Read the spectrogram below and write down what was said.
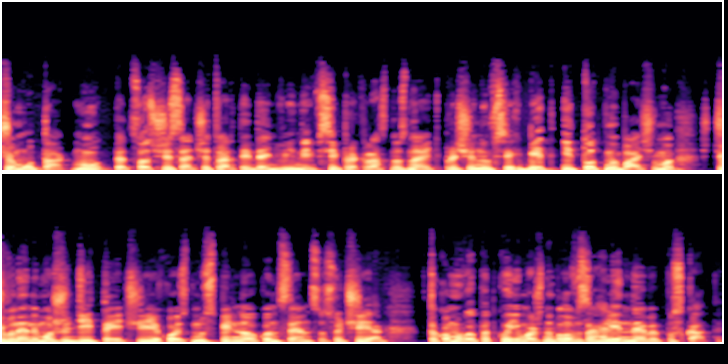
Чому так? Ну 564-й день війни. Всі прекрасно знають причину всіх бід, і тут ми бачимо, що вони не можуть дійти чи якогось ну спільного консенсусу, чи як в такому випадку її можна було взагалі не випускати.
